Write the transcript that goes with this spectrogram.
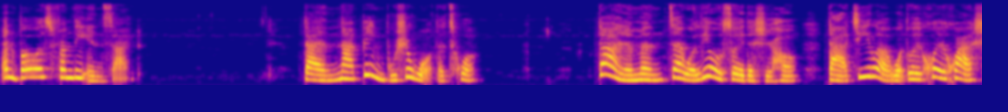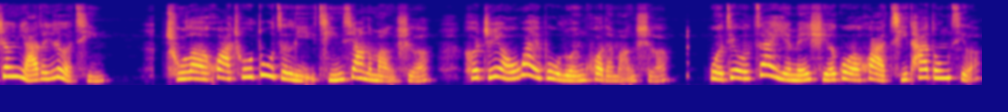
and boas from the inside. 但那并不是我的错。大人们在我六岁的时候打击了我对绘画生涯的热情。除了画出肚子里形象的蟒蛇和只有外部轮廓的蟒蛇，我就再也没学过画其他东西了。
